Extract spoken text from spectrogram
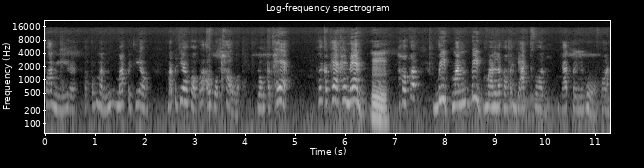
ฟาดอย่างนี้เลยเขาก็เหมือนมัดไปเที่ยว มัดไปเที่ยวเขาก็เอาหัวเข่าอะลงกระแทก เพื่อกระแทกให้แน่น อืมเขาก็บิดมันบิดมันแล้วเขาก็ยัดฟ่อนยัดไปในหัวฟ่อน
